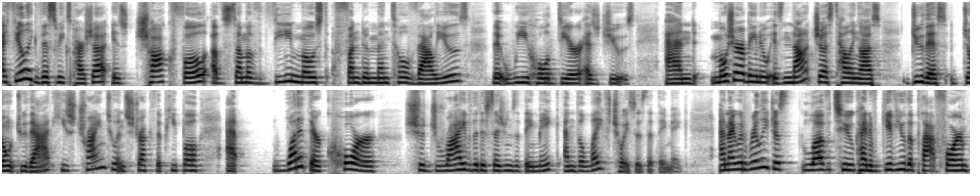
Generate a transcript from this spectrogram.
I feel like this week's Parsha is chock full of some of the most fundamental values that we hold dear as Jews. And Moshe Rabbeinu is not just telling us, do this, don't do that. He's trying to instruct the people at what at their core should drive the decisions that they make and the life choices that they make. And I would really just love to kind of give you the platform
